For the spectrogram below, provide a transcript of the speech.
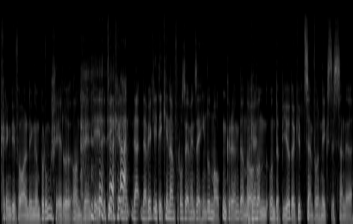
kriegen die vor allen Dingen einen Brummschädel. Und wenn die, die können, na, na, wirklich, die können froh sein, wenn sie Händelmarken kriegen danach okay. und, und ein Bier, da gibt es einfach nichts. Das sind ja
